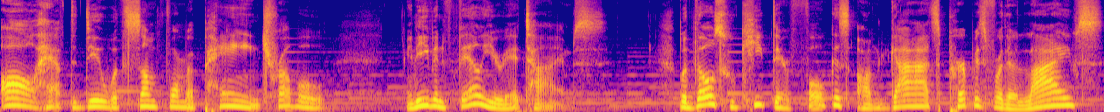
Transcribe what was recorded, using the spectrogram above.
all have to deal with some form of pain, trouble, and even failure at times. But those who keep their focus on God's purpose for their lives,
